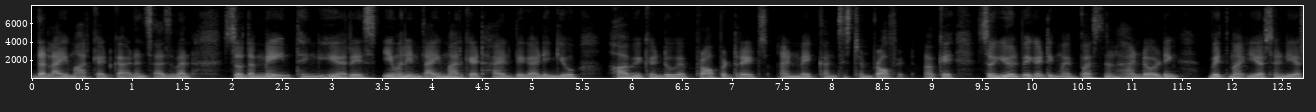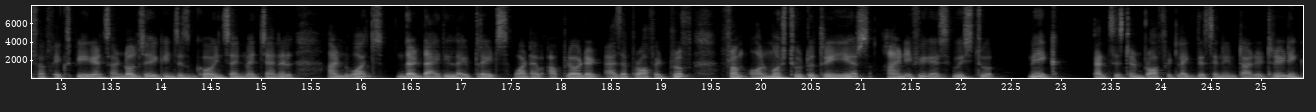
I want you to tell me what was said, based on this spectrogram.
the live market guidance as well. So the main thing here is even in live market i'll be guiding you how you can do a proper trades and make consistent profit okay? So you will be getting my personal handholding with my years and years of experience. And also you can just go inside my channel and watch the daily live trades what i've uploaded as a profit proof from almost two to three years. And if you guys wish to make consistent profit like this in intraday trading.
